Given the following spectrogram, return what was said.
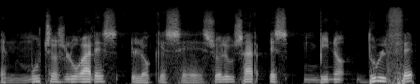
en muchos lugares lo que se suele usar es un vino dulce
